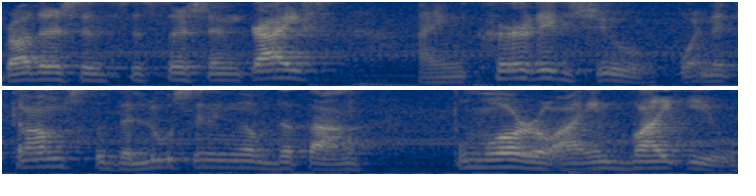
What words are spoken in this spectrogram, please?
Brothers and sisters in Christ, I encourage you when it comes to the loosening of the tongue, tomorrow I invite you,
